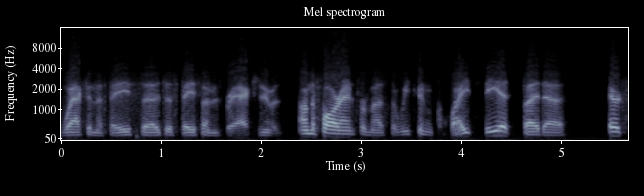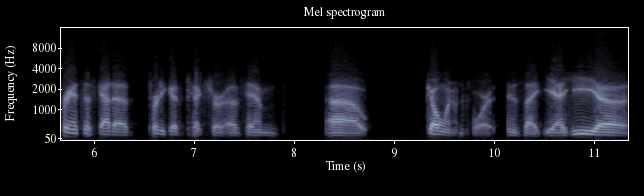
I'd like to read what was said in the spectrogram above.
whacked in the face uh, just based on his reaction. It was on the far end from us, so we couldn't quite see it. But uh, Eric Francis got a pretty good picture of him uh, going for it. And it's like, yeah, he uh,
